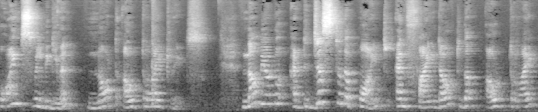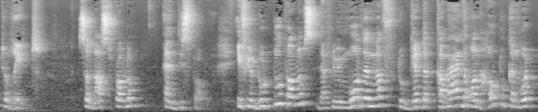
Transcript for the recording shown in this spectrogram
points will be given, not outright rates. Now we have to adjust the point and find out the outright rate. So last problem and this problem. If you do two problems, that will be more than enough to get the command on how to convert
